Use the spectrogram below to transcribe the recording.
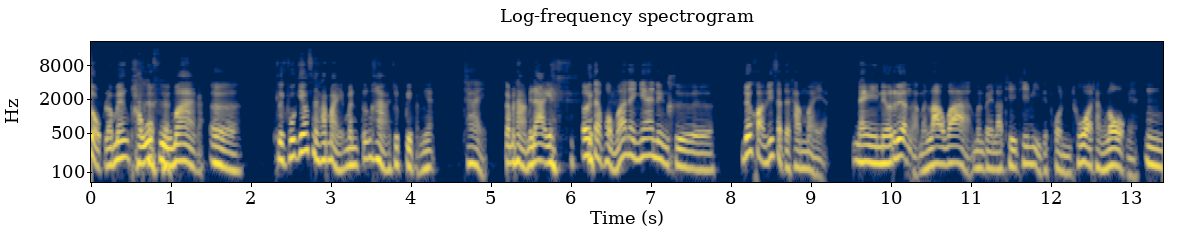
จบแล้วแม่ง powerful มากอะเออหรือพวกเกี้ยวใส่ทำใหม่มันต้องหาจุดเปลี่ยนแบบเนี้ยใช่ แต่มันหาไม่ได้ไงเออแต่ผมว่าในแง่หนึ่งคือ ด้วยความที่สัจธรรมใหม่อะในเนื้อเรื่องอะมันเล่าว่ามันเป็นลัทธิที่มีอิทธิพลทั่วทั้งโลกไงอืม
